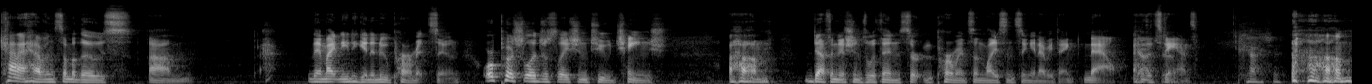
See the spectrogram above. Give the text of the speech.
kind of having some of those. Um, they might need to get a new permit soon, or push legislation to change um, definitions within certain permits and licensing and everything now gotcha. as it stands. Gotcha. um,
